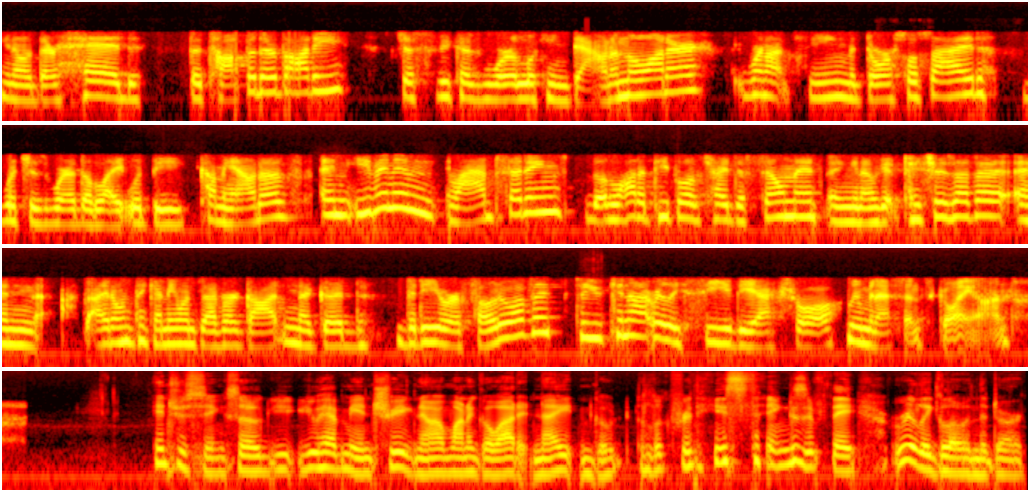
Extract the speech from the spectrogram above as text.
you know, their head, the top of their body, just because we're looking down in the water. We're not seeing the dorsal side, which is where the light would be coming out of. And even in lab settings, a lot of people have tried to film it and, you know, get pictures of it. And I don't think anyone's ever gotten a good video or photo of it. So you cannot really see the actual luminescence going on. Interesting. So you, you have me intrigued. Now I want to go out at night and go look for these things if they really glow in the dark.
